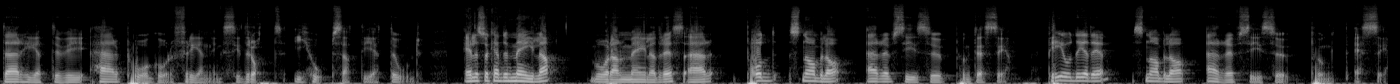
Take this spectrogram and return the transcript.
där heter vi Här pågår föreningsidrott ihopsatt i ett ord. Eller så kan du mejla. Vår mejladress är podd rfsisu.se podd rfsisu.se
